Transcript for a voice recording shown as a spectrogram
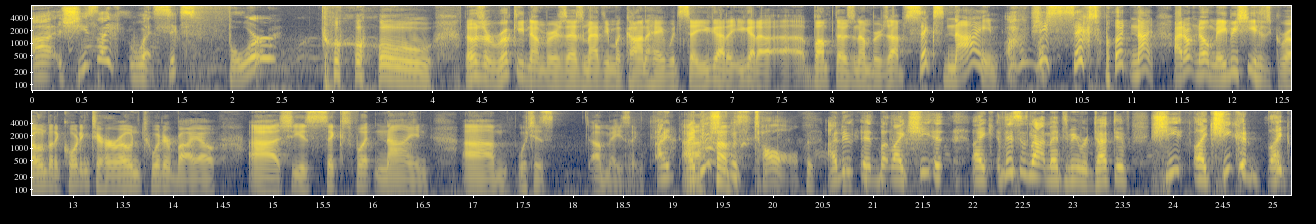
Uh, she's like what six four? Oh, those are rookie numbers, as Matthew McConaughey would say. You gotta, you gotta uh, bump those numbers up. Six nine. She's six foot nine. I don't know. Maybe she has grown, but according to her own Twitter bio, uh, she is six foot nine, um, which is amazing. I, I knew she was tall. I knew, but like she, like this is not meant to be reductive. She, like she could like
